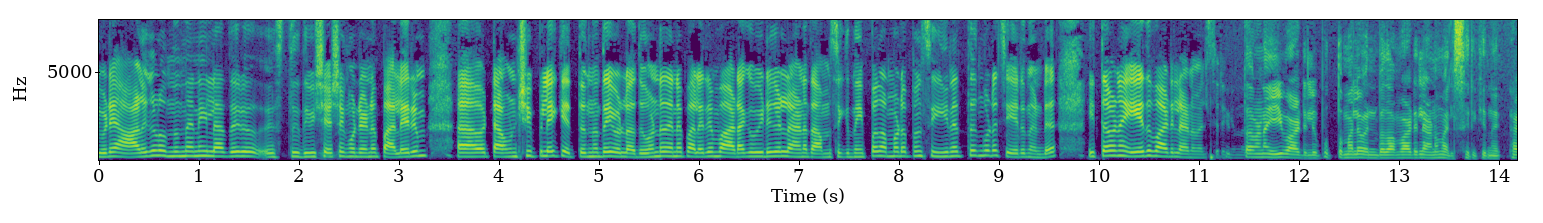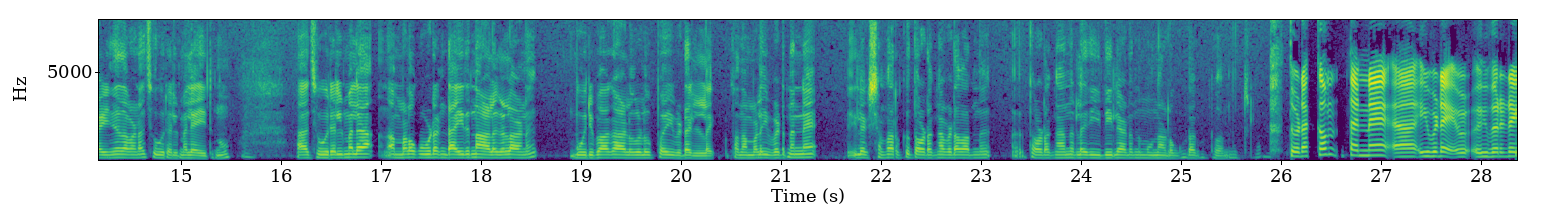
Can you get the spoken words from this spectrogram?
ഇവിടെ ഇവിടെ ആളുകളൊന്നും തന്നെ ഇല്ലാത്തൊരു സ്ഥിതിവിശേഷം കൂടിയാണ് പലരും ടൗൺഷിപ്പിലേക്ക് എത്തുന്നതേ ഉള്ളൂ. അതുകൊണ്ട് തന്നെ പലരും വാടക വീടുകളിലാണ് താമസിക്കുന്നത്. ഇപ്പൊ നമ്മുടെ ഒപ്പം സീനത്തും കൂടെ ചേരുന്നുണ്ട്. ഇത്തവണ ഏത് വാർഡിലാണ് മത്സരിക്കുന്നത്? ഇത്തവണ ഈ വാർഡിൽ പുത്തുമല ഒൻപതാം വാർഡിലാണ് മത്സരിക്കുന്നത്. കഴിഞ്ഞ തവണ ചൂരൽമലയായിരുന്നു. ആ ചൂരൽമല നമ്മളെ കൂടെ ഉണ്ടായിരുന്ന ആളുകളാണ് ഭൂരിഭാഗം ആളുകളും ഇപ്പോൾ ഇവിടെ ഉള്ളത്. അപ്പോൾ നമ്മൾ ഇവിടെ തന്നെ ഇലക്ഷൻ വർക്ക് തുടങ്ങാം ഇവിടെ വന്ന് തുടങ്ങാന്നുള്ള രീതിയിലാണ് മൂന്നാളും കൂടെ അങ്ങോട്ട് വന്നിട്ടുള്ളത്. തുടക്കം തന്നെ ഇവിടെ ഇവരുടെ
